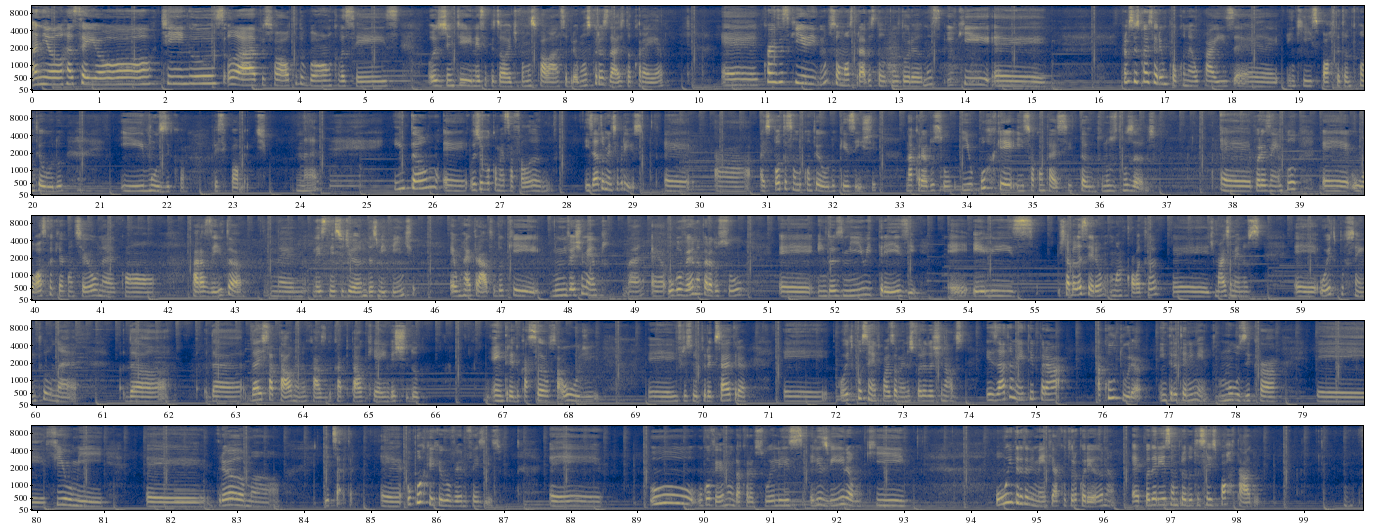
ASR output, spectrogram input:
Annyeonghaseyo, Tingos! Olá pessoal, tudo bom com vocês? Hoje, gente, nesse episódio, vamos falar sobre algumas curiosidades da Coreia. É, coisas que não são mostradas tanto nos doramas e que é, para vocês conhecerem um pouco, né, o país é, em que exporta tanto conteúdo e música, principalmente, né? Então, é, hoje eu vou começar falando exatamente sobre isso. É, a, a, exportação do conteúdo que existe na Coreia do Sul e o porquê isso acontece tanto nos últimos anos. É, por exemplo, é, o Oscar que aconteceu né, com Parasita né, nesse início de ano, 2020, é um retrato do que no investimento. Né? É, o governo da Coreia do Sul, é, em 2013, é, eles estabeleceram uma cota é, de mais ou menos é, 8% né, da, da, da estatal, né, no caso do capital que é investido entre educação, saúde, é, infraestrutura, etc., é, 8% mais ou menos foram destinados exatamente para a cultura, entretenimento, música, é, filme, é, drama, etc. É, o porquê que o governo fez isso? É, o, o, governo da Coreia do Sul, eles, eles viram que o entretenimento e a cultura coreana é, poderia ser um produto a ser exportado.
